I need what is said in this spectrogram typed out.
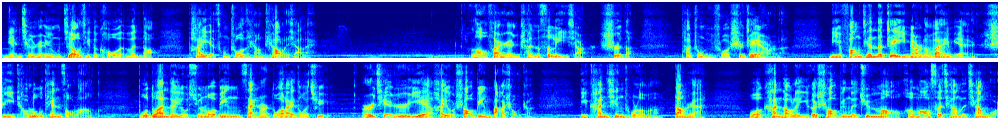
年轻人用焦急的口吻问道。他也从桌子上跳了下来。老犯人沉思了一下：“是的。”他终于说：“是这样的，你房间的这一面的外面是一条露天走廊，不断的有巡逻兵在那儿踱来踱去。”而且日夜还有哨兵把守着，你看清楚了吗？当然，我看到了一个哨兵的军帽和毛瑟枪的枪管，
